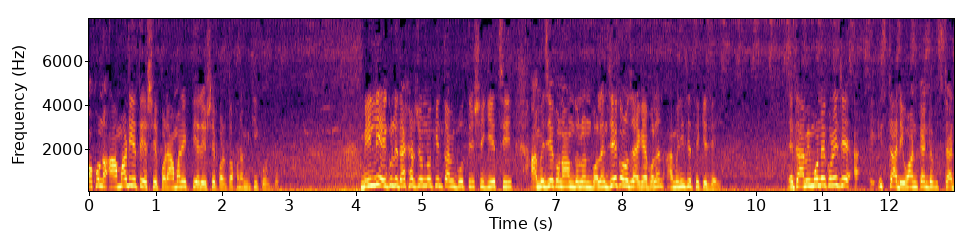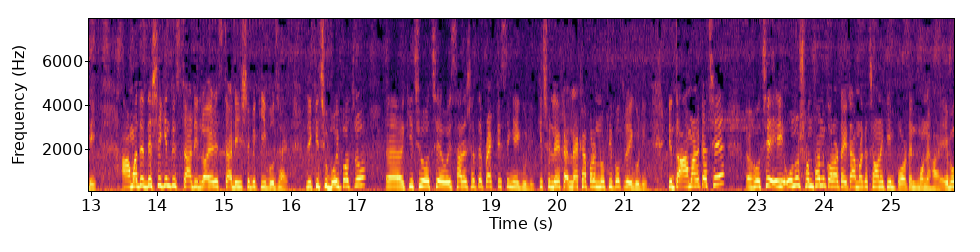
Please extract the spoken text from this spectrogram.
কখনো আমার ইয়েতে এসে পড়ে আমার একটি এসে পড়ে তখন আমি কি করব? মেইনলি এগুলি দেখার জন্য কিন্তু আমি বত্রিশে গিয়েছি। আমি যে কোনো আন্দোলন বলেন যে কোনো জায়গায় বলেন আমি নিজে থেকে যাই। এটা আমি মনে করি যে study one kind of study আমাদের দেশে কিন্তু স্টাডি লয়ার স্টাডি হিসেবে কি বোঝায়? যে কিছু বইপত্র কিছু হচ্ছে ওই স্যারের সাথে প্র্যাকটিসিং এগুলি, কিছু লেখা, লেখাপড়ার নথিপত্র এগুলি। কিন্তু আমার কাছে হচ্ছে এই অনুসন্ধান করাটা এটা আমার কাছে অনেক ইম্পর্টেন্ট মনে হয়। এবং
